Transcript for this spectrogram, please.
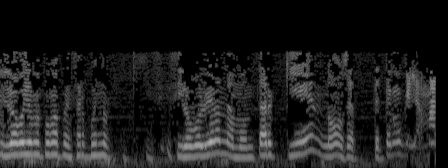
Y luego yo me pongo a pensar, bueno, si, si lo volvieran a montar, ¿quién? No, o sea, te tengo que llamar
